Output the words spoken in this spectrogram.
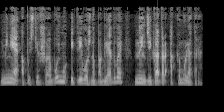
меняя опустевшую обойму и тревожно поглядывая на индикатор аккумулятора.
